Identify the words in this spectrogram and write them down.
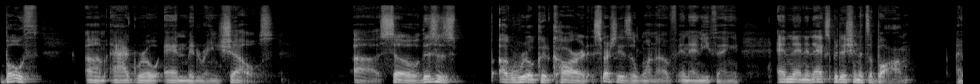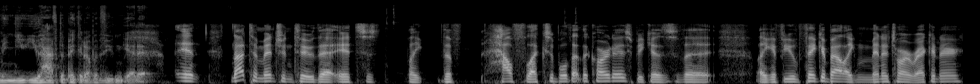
both um, aggro and mid range shells. Uh, so this is a real good card, especially as a one of in anything. And then in Expedition, it's a bomb. I mean, you, you have to pick it up if you can get it. And not to mention too that it's like the how flexible that the card is because the like if you think about like Minotaur Reckoner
